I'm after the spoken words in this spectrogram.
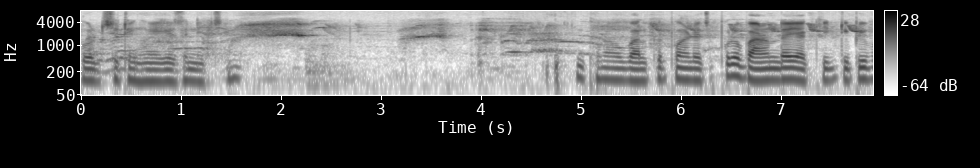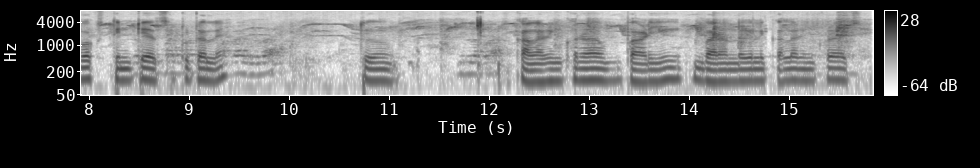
বোর্ড সিটিং হয়ে গেছে নিচে। এখানেও বাল্বের পয়েন্ট আছে। পুরো বারান্দায় একই ডিপি বক্স তিনটে আছে টোটালে তো কালারিং করা বাড়ি বারান্দা গেলে কালারিং করা আছে।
